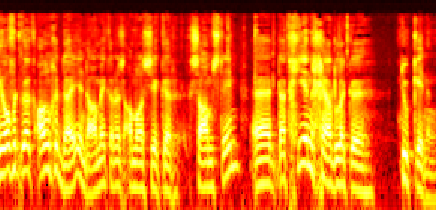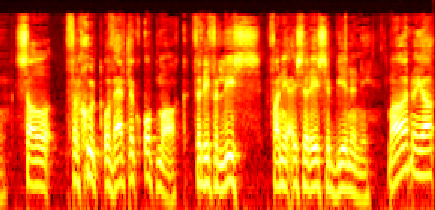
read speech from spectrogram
die hof het ook aangedui en daarmee kan ons almal seker saamstem, uh, dat geen geldelike toekenning sal vergoed of werklik opmaak vir die verlies van die eiseres se bene nie. Maar nou ja,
